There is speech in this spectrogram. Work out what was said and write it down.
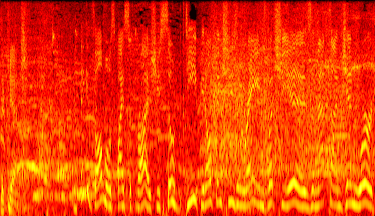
the catch. I think it's almost by surprise. She's so deep. You don't think she's in range, but she is. And that time, Jen Wirth,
